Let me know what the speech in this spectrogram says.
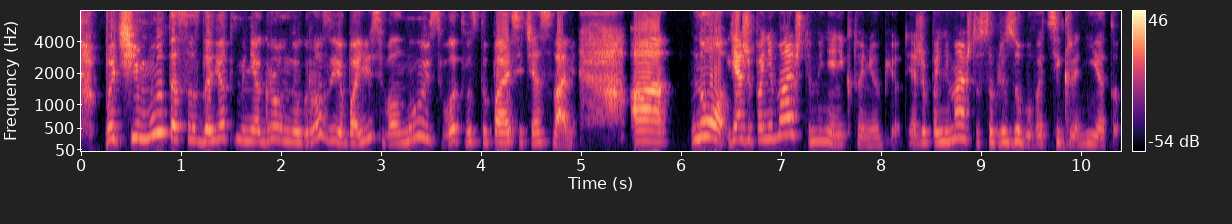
почему-то создает мне огромную угрозу, я боюсь, волнуюсь, вот выступая сейчас с вами. А но я же понимаю, что меня никто не убьет. Я же понимаю, что саблезубого тигра нету.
